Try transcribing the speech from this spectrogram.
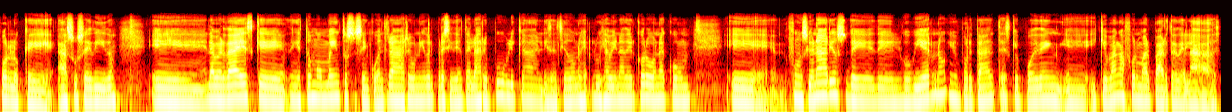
por lo que ha sucedido. la verdad es que en estos momentos se encuentra reunido el presidente de la República, el licenciado Luis Abinader Corona, con funcionarios del gobierno importantes que pueden y que van a formar parte de las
